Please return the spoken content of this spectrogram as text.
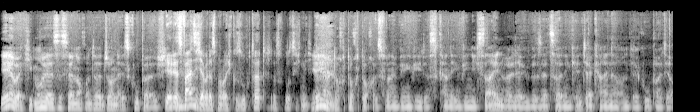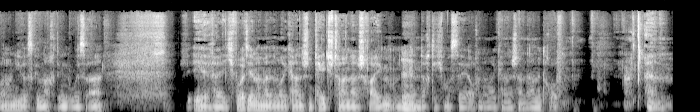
ja, ja, bei Kiepenheuer ist es ja noch unter John S. Cooper erschienen. ja, das weiß ich aber, dass man euch gesucht hat. Das wusste ich nicht. Ja, ja, doch, doch, doch. Es war irgendwie, das kann irgendwie nicht sein, weil der Übersetzer, den kennt ja keiner und der Cooper hat ja auch noch nie was gemacht in den USA. Äh, Weil ich wollte immer mal einen amerikanischen Page-Turner schreiben und Mhm. dann dachte ich, ich muss da ja auch ein amerikanischer Name drauf. Ähm,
